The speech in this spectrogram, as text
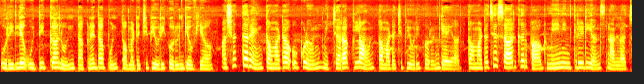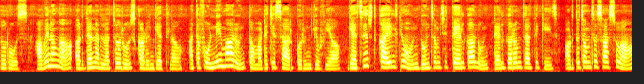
उरिल्ले उदीक घालून धाकणें दापून टोमाटाची प्युरी करून घेवया अशाच तरेन टोमाटां उकडून मिक्चराक लावन टोमाटाची प्युरी करून घेयात. टोमाटाचे सार करपाक मेन इन्ग्रेडियंट्स नाल्लाचो रोस. हांवें हांगा अर्द्या नाल्लाचो रोस काडून घेतला. आतां फोडणी मारून टोमाटाचे सार करून घेवया गॅसीर कायल ठेवून दोन चमचे तेल घालून तेल गरम जातकीच अर्दो चमचो सासवां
